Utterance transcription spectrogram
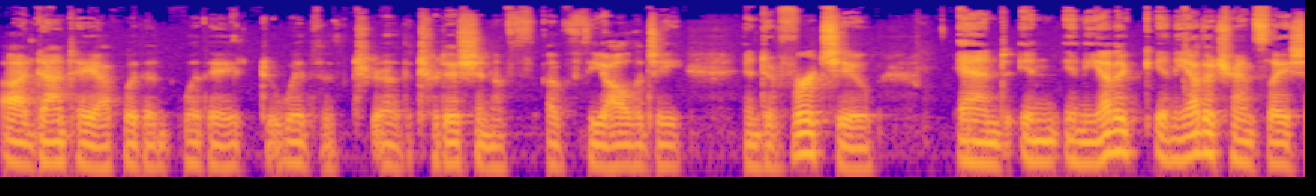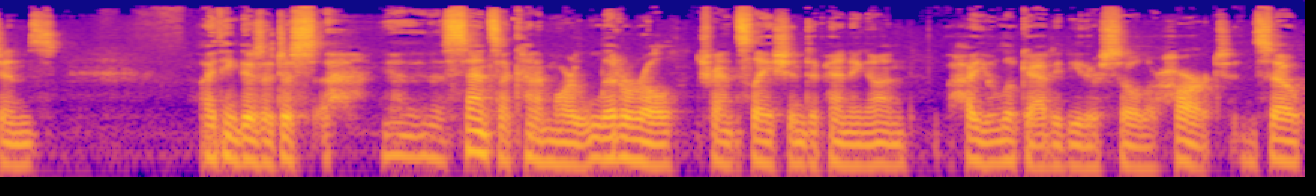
uh, Dante up with a with a with the, uh, the tradition of, of theology and of virtue, and in, in the other in the other translations, I think there's a just uh, in a sense a kind of more literal translation depending on how you look at it, either soul or heart, and so,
